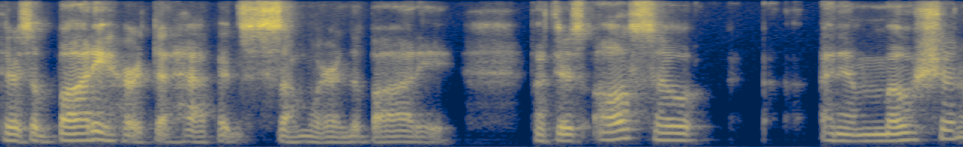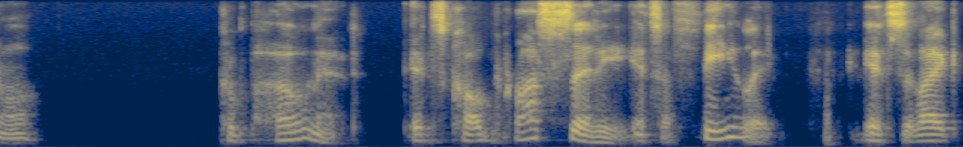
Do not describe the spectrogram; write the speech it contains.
there's a body hurt that happens somewhere in the body, but there's also an emotional component. It's called prosody. It's a feeling. It's like,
